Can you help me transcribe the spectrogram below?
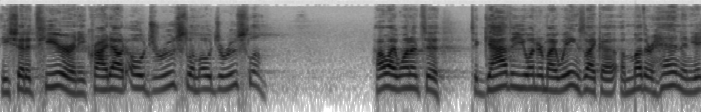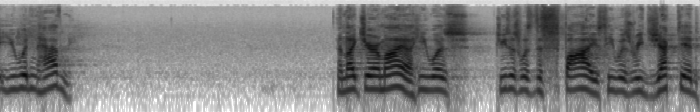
He shed a tear and he cried out, Oh, Jerusalem, oh, Jerusalem. How I wanted to to gather you under my wings like a, a mother hen, and yet you wouldn't have me. And like Jeremiah, he was Jesus was despised. He was rejected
